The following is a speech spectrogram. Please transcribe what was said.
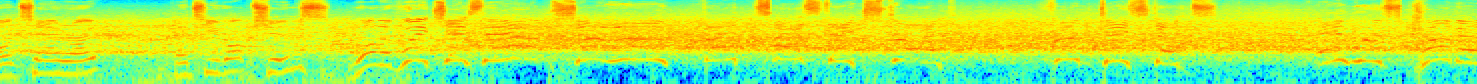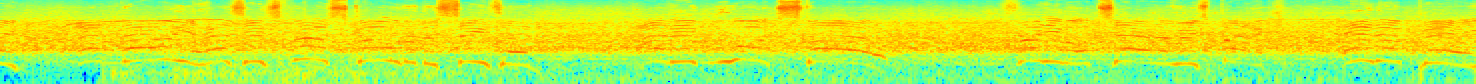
Montero, plenty of options, one of which is the absolute fantastic strike from distance. It was coming, and now he has his first goal of the season. And in what style? Fredy Montero is back in a big,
